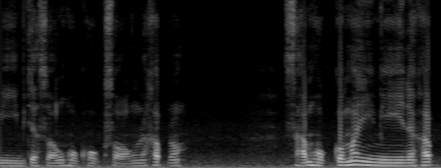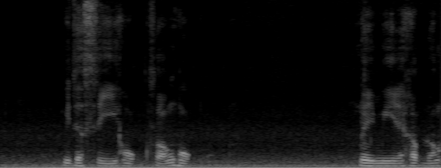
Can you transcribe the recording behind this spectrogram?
มีมีแต่สองหกหกสองนะครับเนาะสามหกก็ไม่มีนะครับ มีแต่สี่หกสองหกไม่มีนะครับเนาะ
